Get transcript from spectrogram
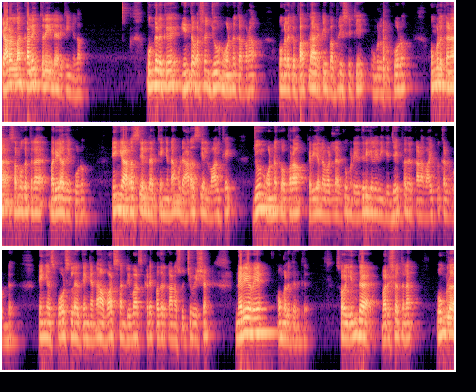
யாரெல்லாம் கலைத்துறையில் இருக்கீங்களோ உங்களுக்கு இந்த வருஷம் ஜூன் ஒன்றுக்கு அப்புறம் உங்களுக்கு பாப்புலாரிட்டி பப்ளிசிட்டி உங்களுக்கு கூடும். உங்களுக்கான சமூகத்தில் மரியாதை கூடும். நீங்கள் அரசியலில் இருக்கீங்கன்னா உங்களுடைய அரசியல் வாழ்க்கை ஜூன் ஒன்றுக்கு அப்புறம் பெரிய லெவலில் இருக்க. உங்களுடைய எதிரிகளை நீங்கள் ஜெயிப்பதற்கான வாய்ப்புகள் உண்டு. நீங்கள் ஸ்போர்ட்ஸில் இருக்கீங்கன்னா அவார்ட்ஸ் அண்ட் ரிவார்ட்ஸ் கிடைப்பதற்கான சுச்சுவேஷன் நிறையவே உங்களுக்கு இருக்குது ஸோ இந்த வருஷத்தில் உங்களை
